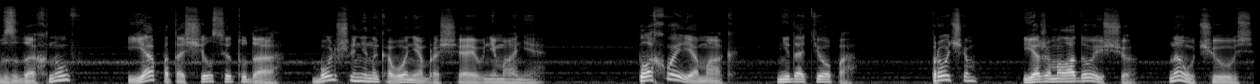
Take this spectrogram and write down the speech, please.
Вздохнув, я потащился туда, больше ни на кого не обращая внимания. Плохой я маг, недотепа. Впрочем, я же молодой еще, научусь.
